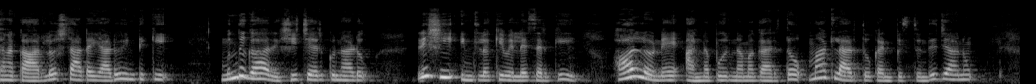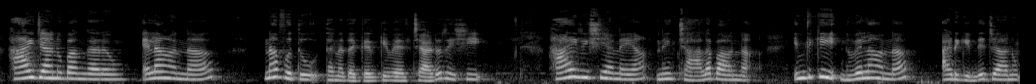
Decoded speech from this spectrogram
తన కారులో స్టార్ట్ అయ్యాడు ఇంటికి. ముందుగా రిషి చేరుకున్నాడు. రిషి ఇంట్లోకి వెళ్ళేసరికి హాల్లోనే అన్నపూర్ణమ్మ గారితో మాట్లాడుతూ కనిపిస్తుంది జాను. హాయ్ జాను బంగారం ఎలా అన్నావు నవ్వుతూ తన దగ్గరికి వెళ్ళాడు రిషి. హాయ్ రిషి అన్నయ్య నేను చాలా బాగున్నా. ఇంటికి నువ్వెలా ఉన్నావు? అడిగింది జాను.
